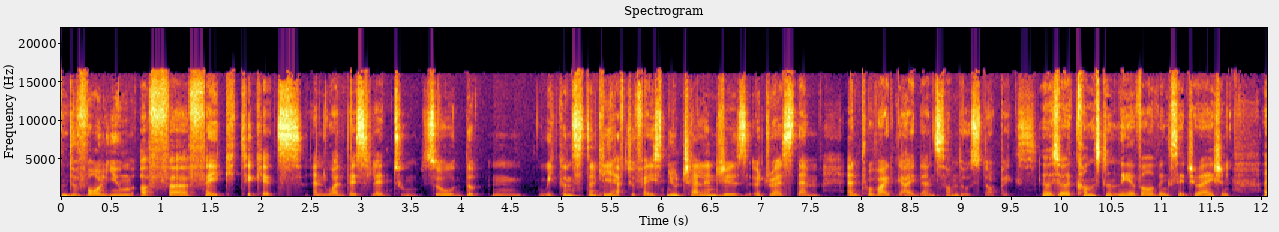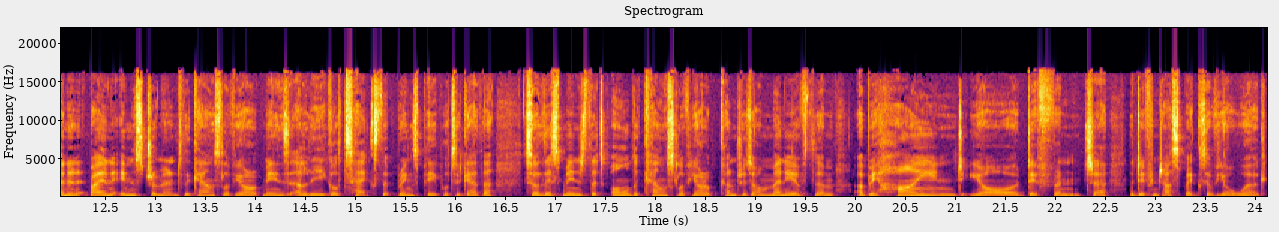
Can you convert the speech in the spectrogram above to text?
the volume of uh, fake tickets and what this led to. So the, mm, we constantly have to face new challenges, address them, and provide guidance on those topics. So a constantly evolving situation. And by an instrument, the Council of Europe means a legal text that brings people together. So this means that all the Council of Europe countries, or many of them, are behind your different uh, the different aspects of your work.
